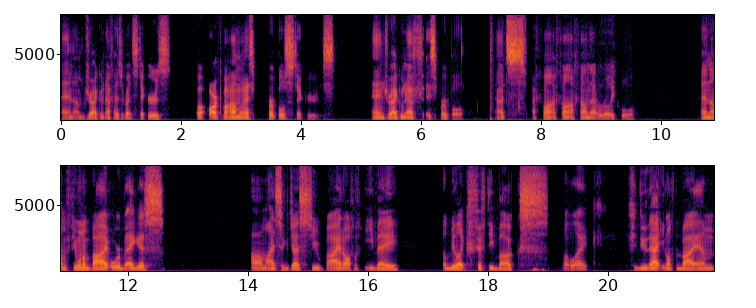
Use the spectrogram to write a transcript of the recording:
and um Dragoon F has red stickers, but Arc Bahamut has purple stickers, and Dragoon F is purple. That's I found I found I found that really cool. And um, if you want to buy Orb Aegis, um, I suggest you buy it off of eBay. It'll be like fifty bucks, but like if you do that, you don't have to buy um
